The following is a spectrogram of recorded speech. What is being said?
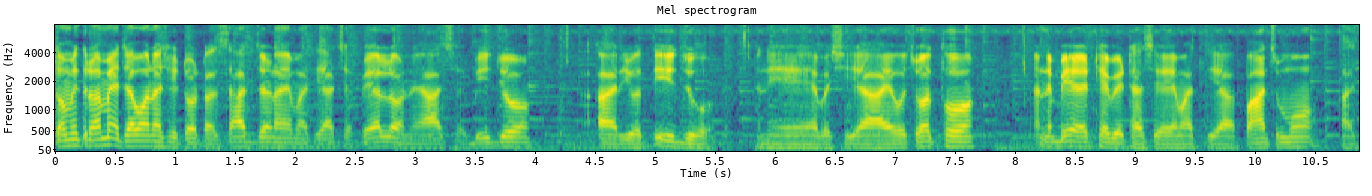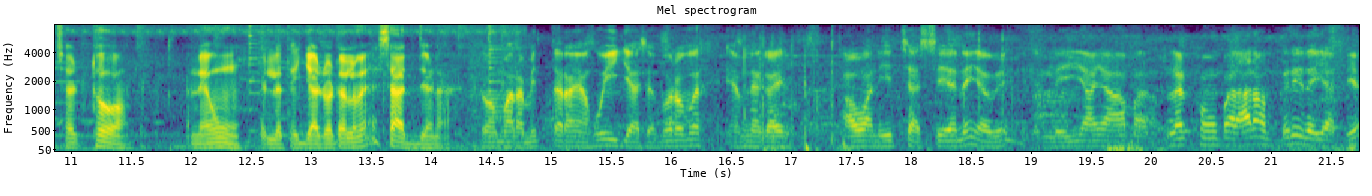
તો મિત્રો, અમે જવાના છીએ ટોટલ સાત જણા એમાંથી. આ છે પહેલો ને આ છે બીજો, આ રહ્યો ત્રીજો, અને પછી આ આવ્યો ચોથો. અને બે હેઠે બેઠા છે એમાંથી આ પાંચમો, આ છઠ્ઠો અને હું. એટલે થઈ ગયા ટોટલ અમે સાત જણા. તો અમારા મિત્ર અહીંયા હોઈ ગયા છે, બરોબર? એમને કાંઈ આવવાની ઈચ્છા છે નહીં હવે. એટલે એ અહીંયા આમાં પ્લેટફોર્મ પર આરામ કરી રહ્યા છે.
